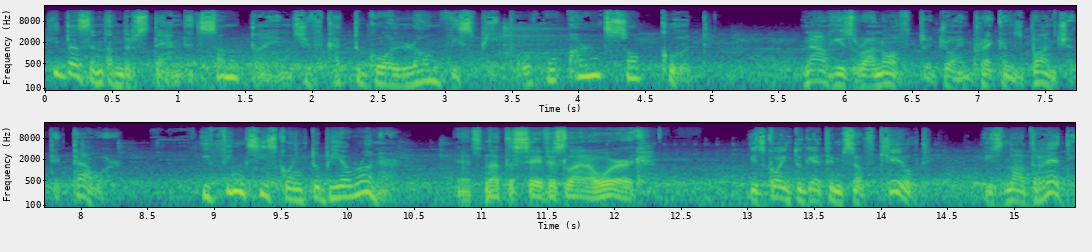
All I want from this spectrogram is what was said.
He doesn't understand that sometimes you've got to go along with people who aren't so good. Now he's run off to join Brecken's bunch at the tower. He thinks he's going to be a runner. It's not the safest line of work. He's going to get himself killed. He's not ready.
